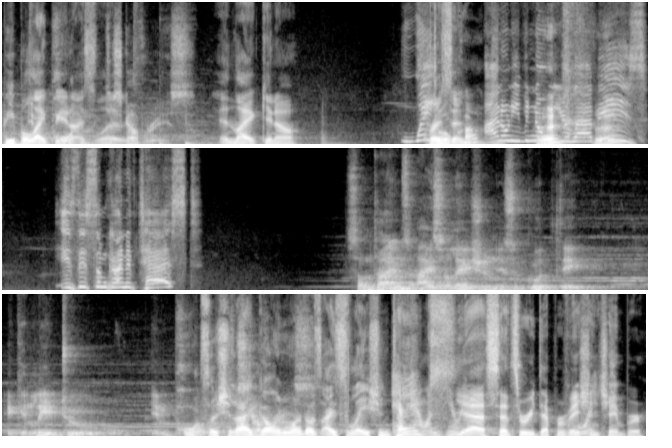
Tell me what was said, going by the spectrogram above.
people like being isolated discoveries. and like you know Wait, prison. I don't even know what your lab is. Is this some kind of test? Sometimes isolation is a good thing. It can lead to important. So should I go in one of those isolation And now I'm tanks? hearing Yeah, sensory deprivation Great. chamber.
